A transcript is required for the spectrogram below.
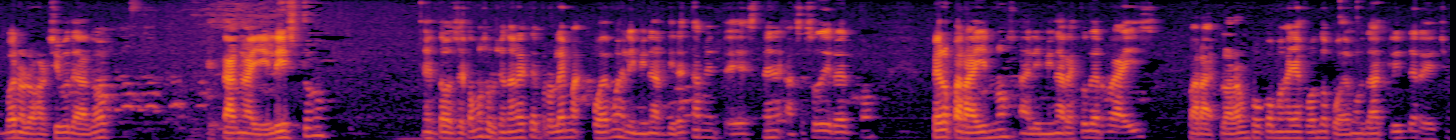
bueno, los archivos de Adobe están ahí, listo. Entonces, ¿cómo solucionar este problema? Podemos eliminar directamente este acceso directo, pero para irnos a eliminar esto de raíz, para explorar un poco más allá a fondo podemos dar clic derecho,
